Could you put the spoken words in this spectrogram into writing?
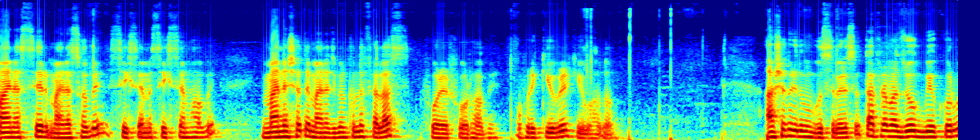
মাইনাসের মাইনাস হবে সিক্স এম সিক্স এম হবে। মাইনাস সাথে মাইনাস গুণ করলে প্লাস ফোরের ফোর হবে। উপরে কিউবের কিউব হলো। আশা করি তুমি বুঝতে পেরেছ। তারপর আমরা যোগ বিয়োগ করব।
